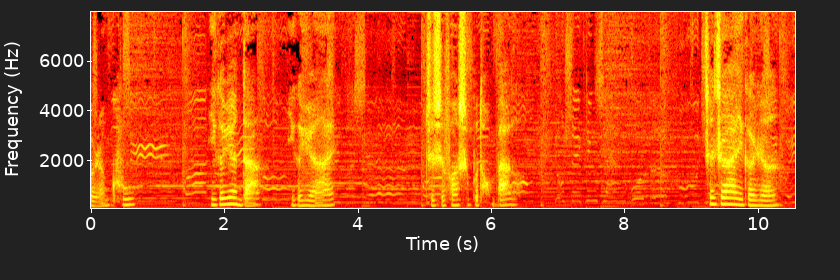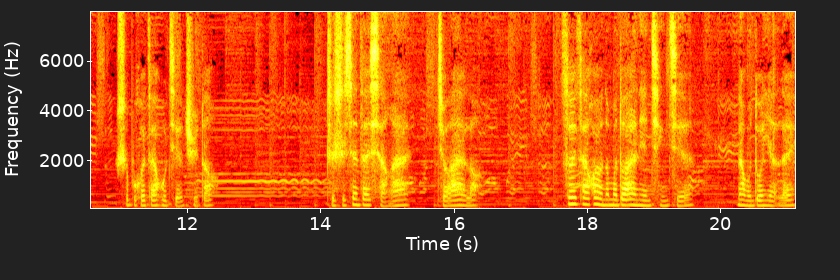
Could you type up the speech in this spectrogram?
有人哭，一个愿打，一个愿挨，只是方式不同罢了。真正爱一个人。是不会在乎结局的，只是现在想爱就爱了，所以才会有那么多暗恋情节，那么多眼泪，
